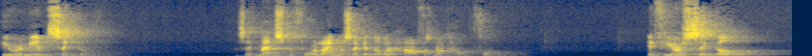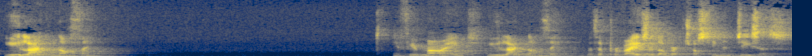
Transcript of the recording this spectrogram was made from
who remain single. As I've mentioned before, language like another half is not helpful. If you're single, you lack nothing. If you're married, you lack nothing with a proviso that we're trusting in Jesus.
